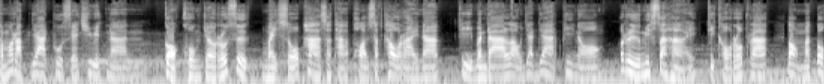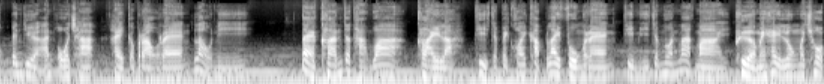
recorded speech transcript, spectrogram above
สำหรับญาติผู้เสียชีวิตนั้น ก็คงจะรู้สึกไม่โสภาสถาพรสักเท่าไหร่นัก ที่บรรดาเหล่าญาติญาติพี่น้อง หรือมิตรสหายที่เคารพรัก ต้องมาตกเป็นเหยื่ออันโอชะให้กับเราแรงเหล่านี้ แต่ครั้นจะถามว่า ใครล่ะ ที่จะไปคอยขับไล่ฝูงแรงที่มีจำนวนมากมาย เพื่อไม่ให้ลงมาโฉบ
